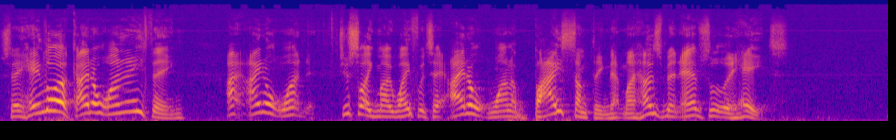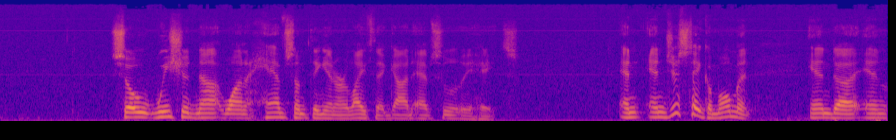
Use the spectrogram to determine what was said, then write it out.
Say, hey, look, I don't want anything. I, I don't want, just like my wife would say, I don't want to buy something that my husband absolutely hates. So we should not want to have something in our life that God absolutely hates. And, and just take a moment and, uh, and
